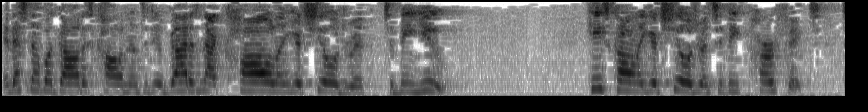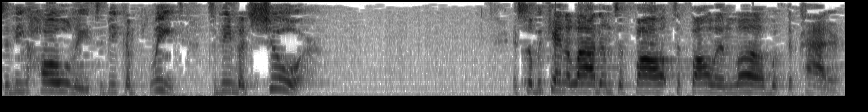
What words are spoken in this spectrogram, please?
And that's not what God is calling them to do. God is not calling your children to be you. He's calling your children to be perfect, to be holy, to be complete, to be mature. And so we can't allow them to fall, to fall in love with the pattern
